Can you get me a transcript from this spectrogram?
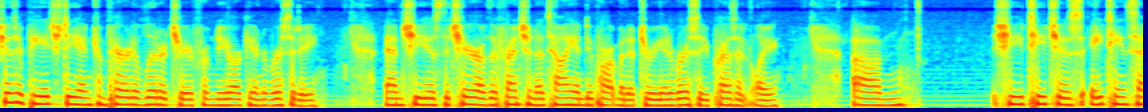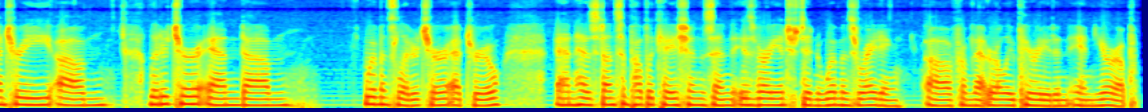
she has her PhD in comparative literature from New York University, and she is the chair of the French and Italian department at Drew University presently. Um, she teaches 18th century um, literature and um, women's literature at Drew and has done some publications and is very interested in women's writing uh, from that early period in, in Europe.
